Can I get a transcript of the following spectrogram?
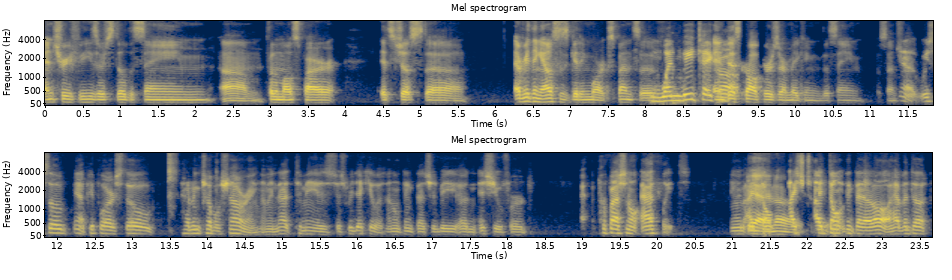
entry fees are still the same um for the most part it's just uh everything else is getting more expensive when we take and off, disc golfers are making the same essentially yeah, we still, yeah, people are still having trouble showering. I mean, that to me is just ridiculous. I don't think that should be an issue for professional athletes. You know, I Yeah, don't, no. I, sh- I don't think that at all. Having to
